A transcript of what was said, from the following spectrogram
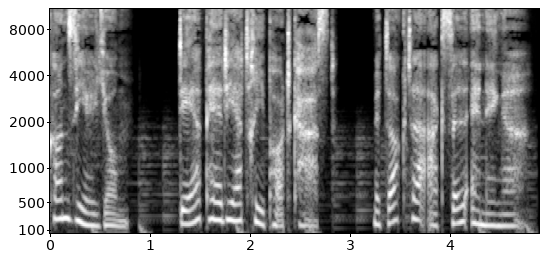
Consilium, der Pädiatrie-Podcast mit Dr. Axel Enninger.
